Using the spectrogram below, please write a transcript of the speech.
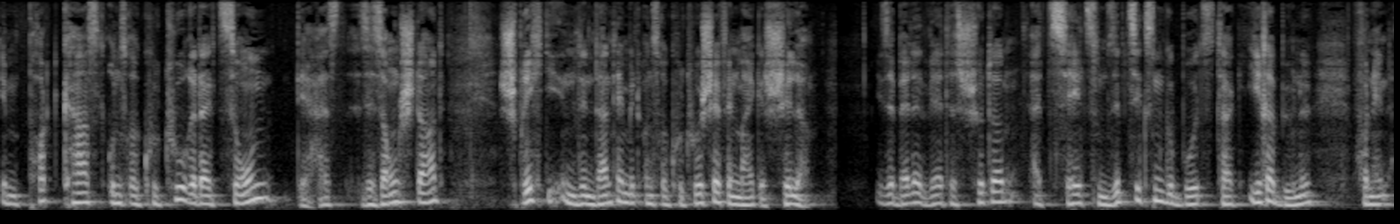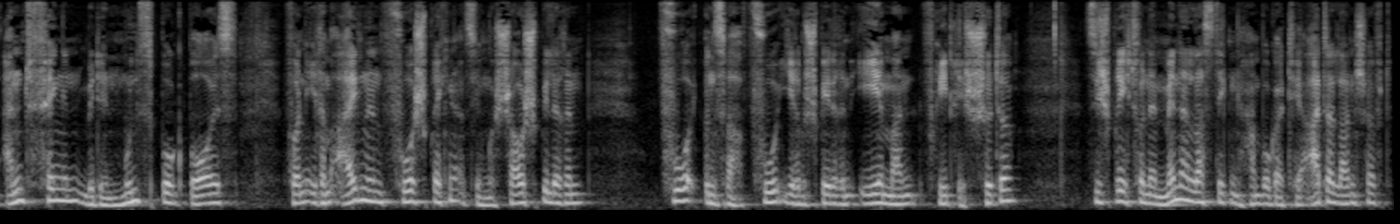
Im Podcast unserer Kulturredaktion, der heißt Saisonstart, spricht die Intendantin mit unserer Kulturchefin Maike Schiller. Isabelle Wertes-Schütter erzählt zum 70. Geburtstag ihrer Bühne von den Anfängen mit den Munzburg Boys, von ihrem eigenen Vorsprechen als junge Schauspielerin, vor, und zwar vor ihrem späteren Ehemann Friedrich Schütter. Sie spricht von der männerlastigen Hamburger Theaterlandschaft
